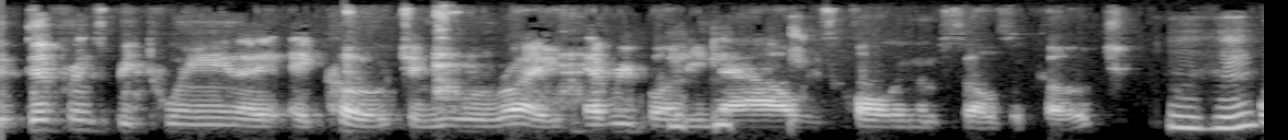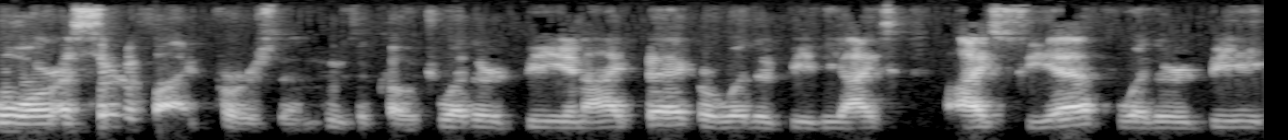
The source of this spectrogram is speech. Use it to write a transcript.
the difference between a, a coach, and you were right, everybody now is calling themselves a coach, Mm-hmm. or a certified person who's a coach, whether it be an IPEC or whether it be the ICF, whether it be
